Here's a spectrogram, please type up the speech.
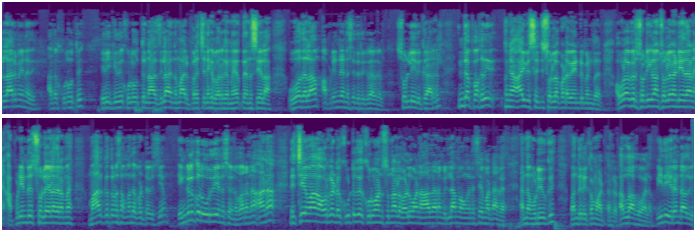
எல்லாருமே என்னது? அந்த குணூத்து இருக்குது குணூத்து நாசிலா இந்த மாதிரி பிரச்சனைகள் வருகிற நேரத்தில் என்ன செய்யலாம்? ஓதலாம் அப்படின்னு என்ன செய்திருக்கிறார்கள்? சொல்லி இருக்கிறார்கள் இந்த பகுதி கொஞ்சம் ஆய்வு செஞ்சு சொல்லப்பட வேண்டும் என்பது. அவ்வளோ பேர் சொல்லிக்கலாம் சொல்ல வேண்டியதானே அப்படின்னு சொல்ல நம்ம மார்க்கத்தோடு சம்மந்தப்பட்ட விஷயம். எங்களுக்கு ஒரு உறுதி என்ன செய்யணும்? வரணும். ஆனால் நிச்சயமாக அவர்களோட கூட்டுக்கு குருவான் சொன்னால் வலுவான ஆதாரம் இல்லாமல் அவங்க என்ன செய்ய மாட்டாங்க? அந்த முடிவுக்கு வந்திருக்க மாட்டார்கள். அல்லாஹு ஆலம். இது இரண்டாவது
